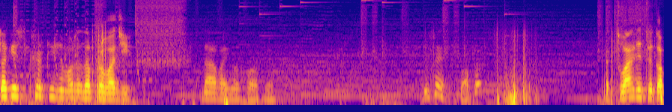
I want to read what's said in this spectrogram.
Takiej skrzynki nie może zaprowadzi. Dawaj no chłopie. Dusza jest chłopem? Aktualnie tylko...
